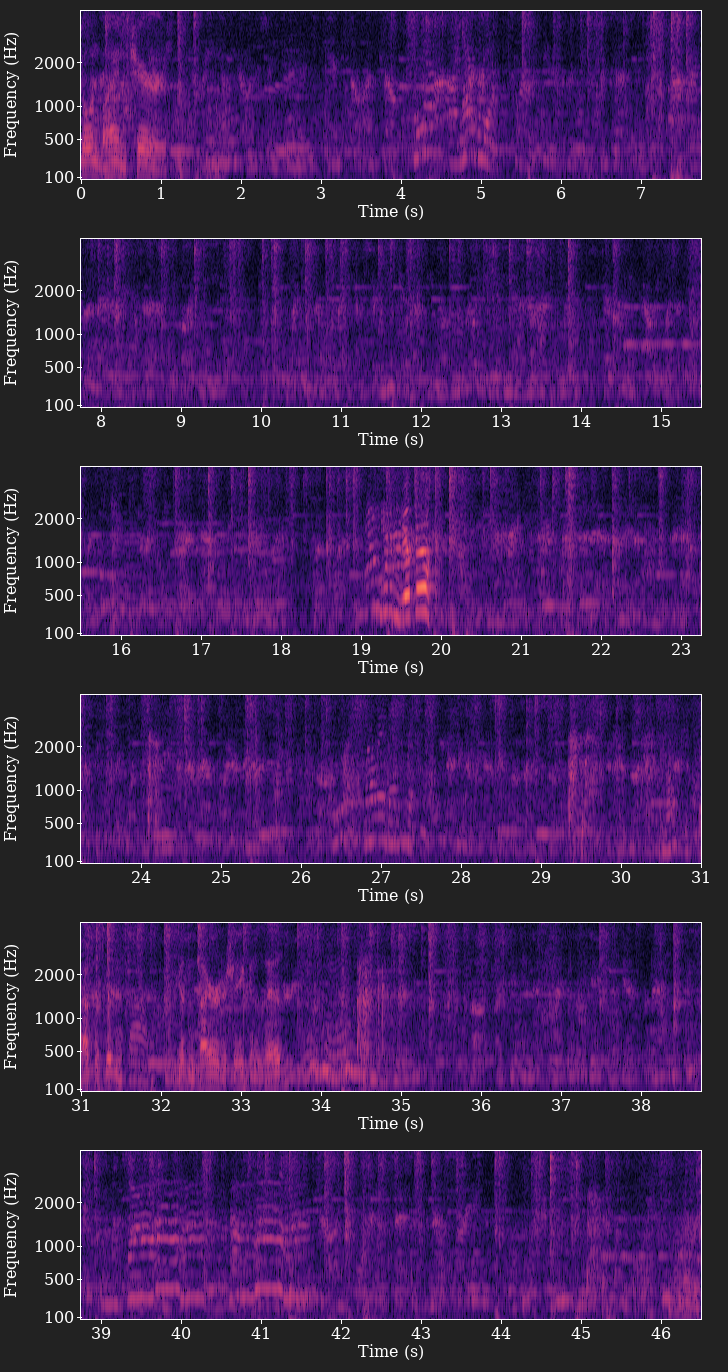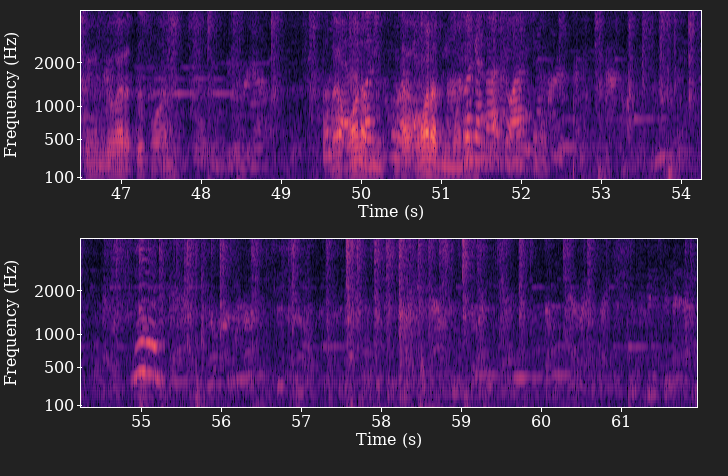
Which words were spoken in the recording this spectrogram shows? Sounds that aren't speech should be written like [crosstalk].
going behind chairs. Get him, Jethro! [laughs] Not just getting, getting tired of shaking his head. I've never seen him go at it this long. Without one of them, without one of them Look winning. at us watching. Yeah.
